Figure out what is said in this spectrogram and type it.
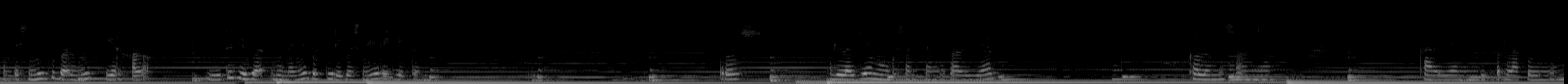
Sampai sini gue baru mikir kalau ya itu juga gunanya buat diri gue sendiri gitu. Terus ada lagi yang mau gue sampaikan ke kalian? Kalau misalnya kalian diperlakuin yang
